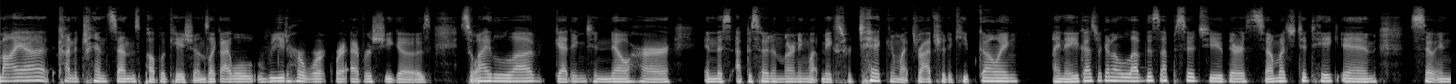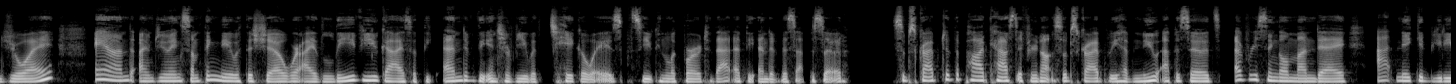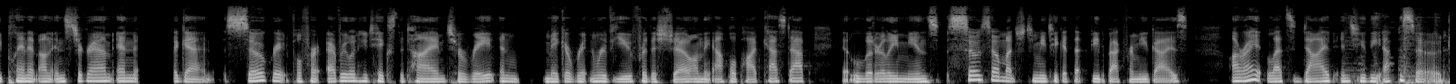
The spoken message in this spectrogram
Maya kind of transcends publications. Like I will read her work wherever she goes. So I love getting to know her in this episode and learning what makes her tick and what drives her to keep going. I know you guys are going to love this episode too. There is so much to take in. So enjoy. And I'm doing something new with the show where I leave you guys at the end of the interview with takeaways. So you can look forward to that at the end of this episode. Subscribe to the podcast. If you're not subscribed, we have new episodes every single Monday at Naked Beauty Planet on Instagram. And again, so grateful for everyone who takes the time to rate and make a written review for the show on the Apple Podcast app. It literally means so, so much to me to get that feedback from you guys. All right, let's dive into the episode.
